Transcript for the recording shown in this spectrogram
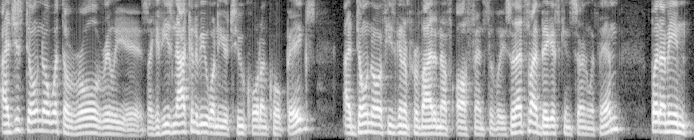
I just don't know what the role really is. Like if he's not going to be one of your two quote unquote bigs, I don't know if he's going to provide enough offensively. So that's my biggest concern with him. But I mean,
